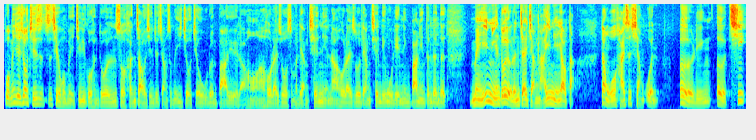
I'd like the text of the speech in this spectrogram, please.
不，明杰兄，其实之前我们也经历过很多人说，很早以前就讲什么一九九五论八月然后啊，后来说什么两千年啊，后来说两千零五年、零八年等等等，每一年都有人在讲哪一年要打，但我还是想问，二零二七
